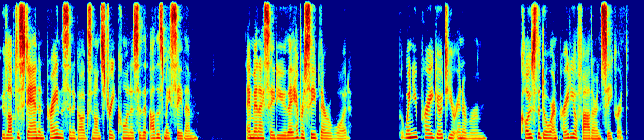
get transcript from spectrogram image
who love to stand and pray in the synagogues and on street corners so that others may see them. Amen, I say to you, they have received their reward. But when you pray, go to your inner room, close the door, and pray to your Father in secret.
